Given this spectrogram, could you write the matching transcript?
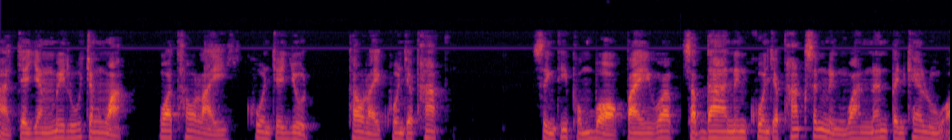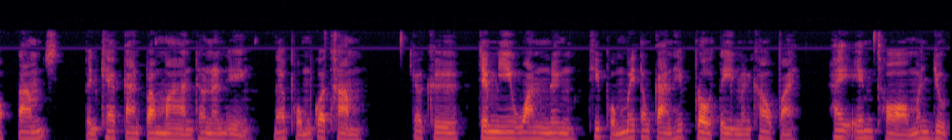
อาจจะยังไม่รู้จังหวะ ว่าเท่าไหร่ควรจะหยุด เท่าไหร่ควรจะพัก สิ่งที่ผมบอกไปว่าสัปดาห์หนึ่งควรจะพักสักหนึ่งวันนั้นเป็นแค่ rule of thumb เป็นแค่การประมาณเท่านั้นเอง และผมก็ทำ ก็คือจะมีวันหนึ่งที่ผมไม่ต้องการให้โปรตีนมันเข้าไป ให้เอ็มทอมันหยุด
